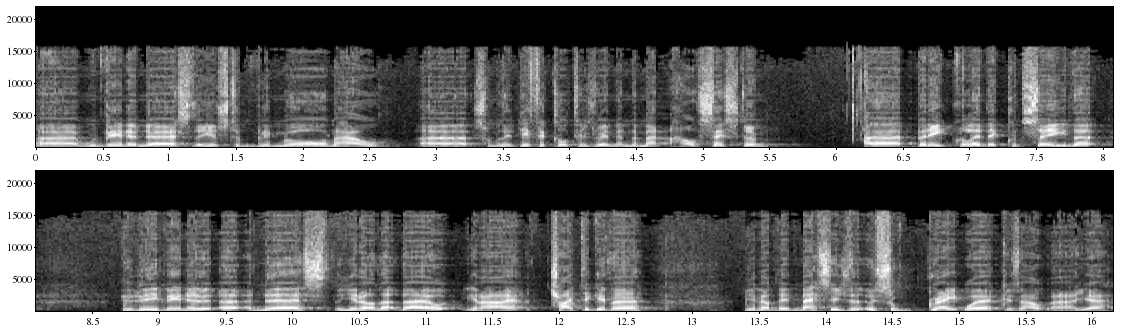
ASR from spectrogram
Uh, with being a nurse, there used to be more now uh, some of the difficulties within the mental health system. Uh, but equally they could see that with me being a, a nurse, you know, that they, you know, I tried to give a, you know, the message that there's some great workers out there, yeah?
